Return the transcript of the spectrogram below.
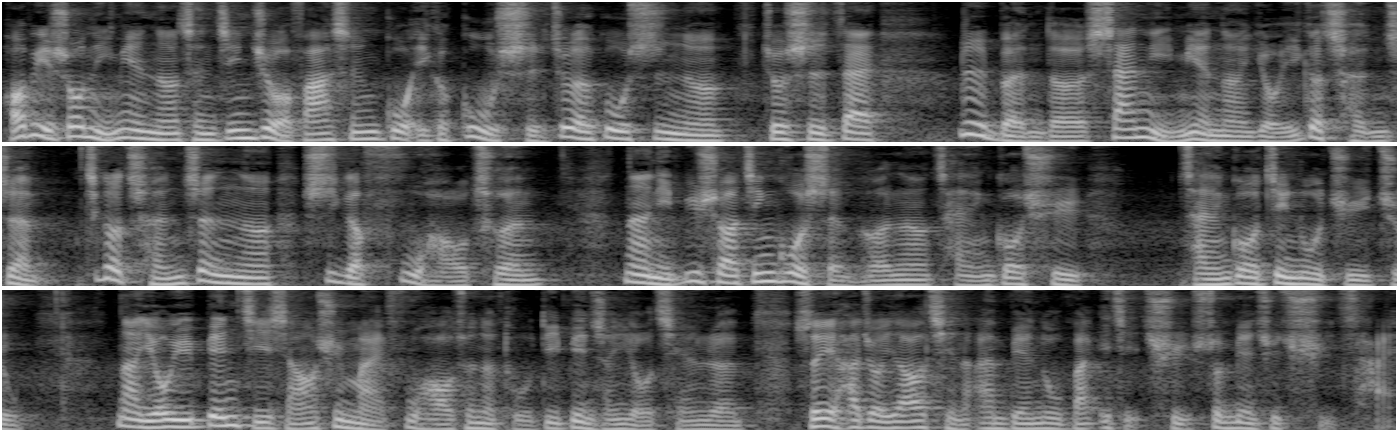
好比说里面呢，曾经就有发生过一个故事，这个故事呢，就是在。日本的山里面呢，有一个城镇，这个城镇呢是一个富豪村，那你必须要经过审核呢，才能够去，才能够进入居住。那由于编辑想要去买富豪村的土地，变成有钱人，所以他就邀请了岸边露伴一起去，顺便去取材。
